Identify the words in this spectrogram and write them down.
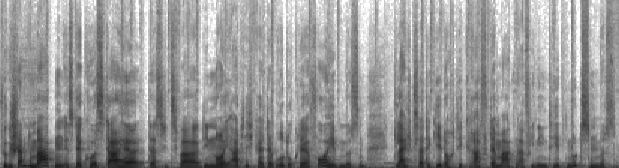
Für gestandene Marken ist der Kurs daher, dass sie zwar die Neuartigkeit der Produkte hervorheben müssen, gleichzeitig jedoch die Kraft der Markenaffinität nutzen müssen,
